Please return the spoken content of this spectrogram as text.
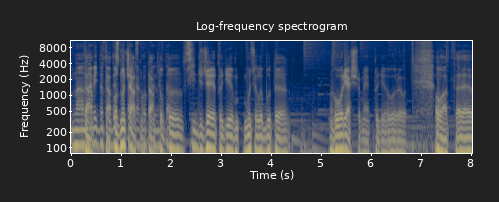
на Так, навіть на тих так, дискотеках одночасно. Так. вокальних, Тобто всі діджеї тоді мусили бути говорящими, як тоді говорили. От. е,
